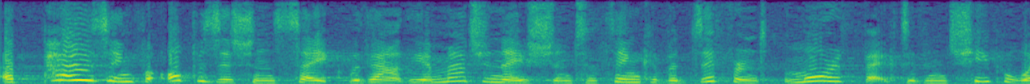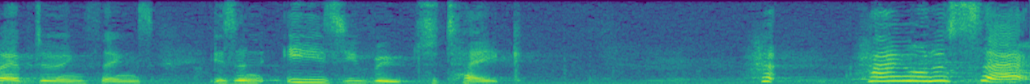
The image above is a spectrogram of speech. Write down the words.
Opposing for opposition's sake without the imagination to think of a different, more effective and cheaper way of doing things is an easy route to take. Ha- hang on a sec.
